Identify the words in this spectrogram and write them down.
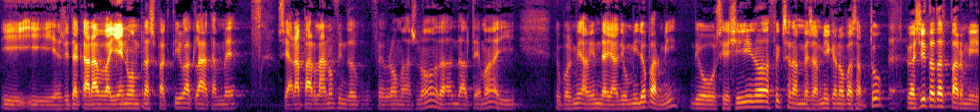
I, i és veritat que ara veient-ho en perspectiva, clar, també, o sigui, ara parlant-ho fins a fer bromes, no?, de, del tema, i Diu, pues mira, a mi em deia, diu, millor per mi. Diu, si així no es fixaran més en mi que no pas amb tu. Diu, així tot és per mi.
